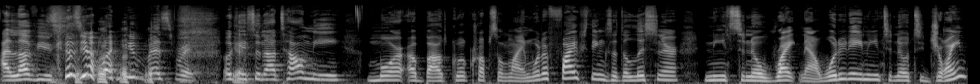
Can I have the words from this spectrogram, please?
I love you because you're my new best friend. Okay, so now tell me more about Grow Crops Online. What are five things that the listener needs to know right now? What do they need to know to join?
